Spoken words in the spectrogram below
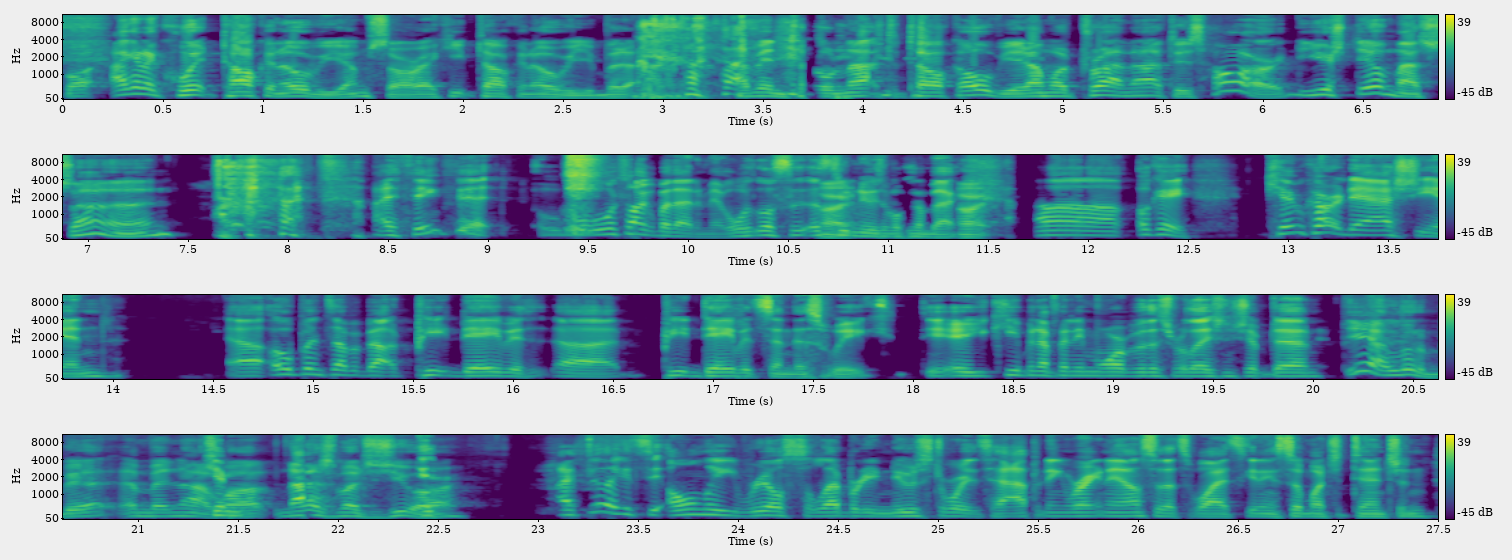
Well, I got to quit talking over you. I'm sorry. I keep talking over you, but I, I've been told not to talk over you. I'm going to try not to. It's hard. You're still my son. I think that we'll, we'll talk about that in a minute. We'll, let's let's do right. news and we'll come back. All right. Uh, okay, Kim Kardashian uh, opens up about Pete David uh, Pete Davidson this week. Are you keeping up any more with this relationship, Dad? Yeah, a little bit, uh, but not a lot. not as much as you It- are. I feel like it's the only real celebrity news story that's happening right now, so that's why it's getting so much attention.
